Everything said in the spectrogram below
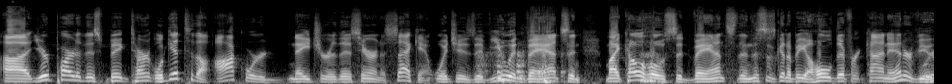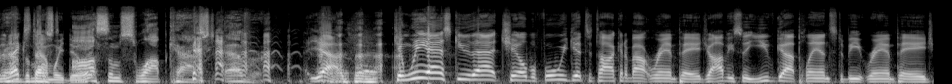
uh, you're part of this big turn. We'll get to the awkward nature of this here in a second, which is if you advance and my co-hosts advance, then this is going to be a whole different kind of interview the next the time we do awesome swap cast ever. Yeah. Can we ask you that, Chael, before we get to talking about Rampage? Obviously, you've got plans to beat Rampage.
